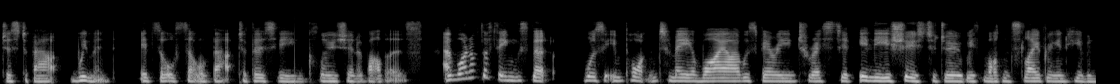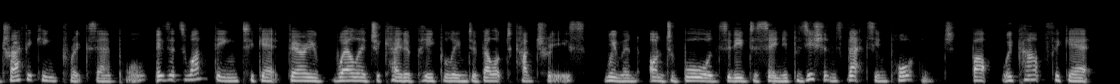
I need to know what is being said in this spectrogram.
just about women. It's also about diversity inclusion of others. And one of the things that was important to me and why I was very interested in the issues to do with modern slavery and human trafficking, for example, is it's one thing to get very well educated people in developed countries, women, onto boards and into senior positions. That's important. But we can't forget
